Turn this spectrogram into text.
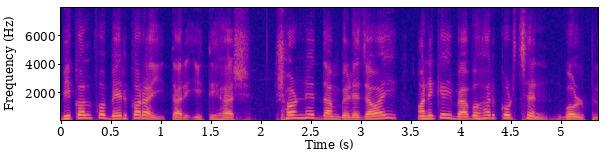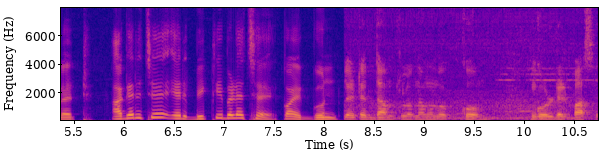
বিকল্প বের করাই তার ইতিহাস। স্বর্ণের দাম বেড়ে যাওয়ায় অনেকেই ব্যবহার করছেন গোল্ড প্লেট আগের চেয়ে এর বিক্রি বেড়েছে কয়েক গুণ। প্লেটের দাম তুলনামূলক কম। গোল্ডের পাশে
